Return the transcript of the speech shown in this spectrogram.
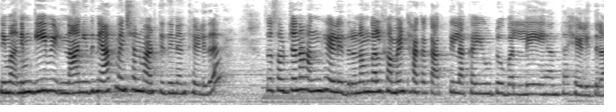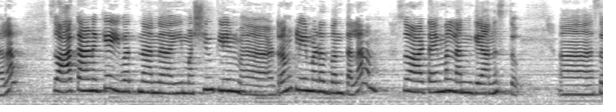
ನಿಮ್ಮ, ನಿಮ್ಗೆ ಈ ನಾನು ಇದನ್ನ ಯಾಕೆ ಮೆನ್ಷನ್ ಮಾಡ್ತಿದ್ದೀನಿ ಅಂತ ಹೇಳಿದರೆ ಸೊ ಸ್ವಲ್ಪ ಜನ ಹಂಗೆ ಹೇಳಿದರು. ನಮ್ಗೆ ಅಲ್ಲಿ ಕಮೆಂಟ್ ಹಾಕೋಕ್ಕಾಗ್ತಿಲ್ಲ ಅಕ್ಕ ಯೂಟ್ಯೂಬಲ್ಲಿ ಅಂತ ಹೇಳಿದ್ರಲ್ಲ. ಸೊ ಆ ಕಾರಣಕ್ಕೆ ಇವತ್ತು ನಾನು ಈ ಮಷಿನ್ ಕ್ಲೀನ್ ಡ್ರಮ್ ಕ್ಲೀನ್ ಮಾಡೋದು ಬಂತಲ್ಲ ಸೊ ಆ ಟೈಮಲ್ಲಿ ನನಗೆ ಅನಿಸ್ತು. ಸೊ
